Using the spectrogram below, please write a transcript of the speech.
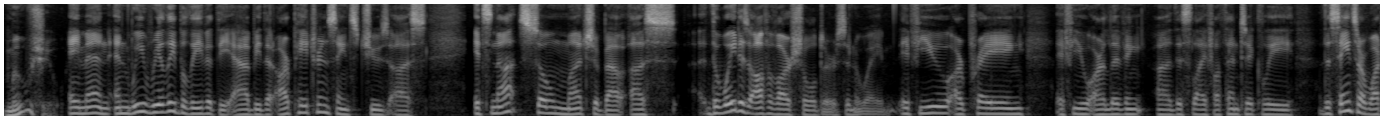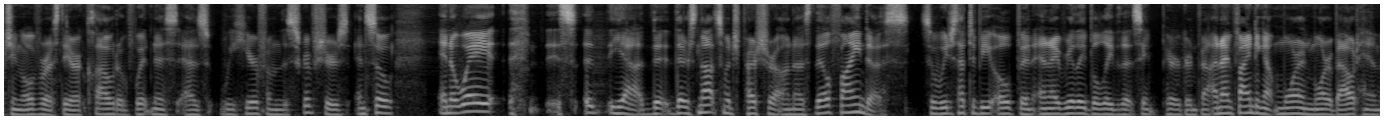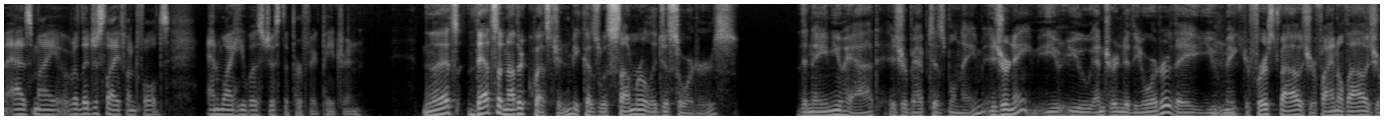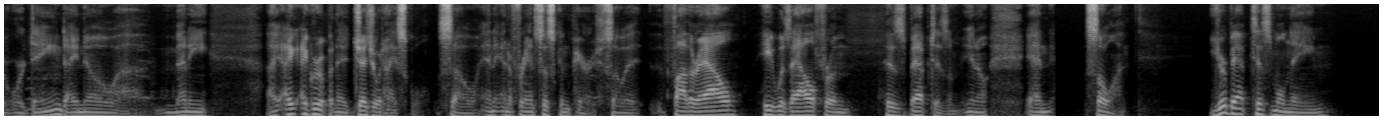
moves you. Amen. And we really believe at the Abbey that our patron saints choose us. It's not so much about us. The weight is off of our shoulders in a way. If you are praying, if you are living uh, this life authentically, the saints are watching over us. They are a cloud of witness as we hear from the scriptures. And so, in a way, it's, uh, yeah, th- there's not so much pressure on us. They'll find us. So we just have to be open. And I really believe that St. Peregrine found, and I'm finding out more and more about him as my religious life unfolds and why he was just the perfect patron. Now that's that's another question because with some religious orders, the name you had as your baptismal name is your name. You you enter into the order. They you make your first vows, your final vows. You're ordained. I know uh, many. I, I grew up in a Jesuit high school, so and, and a Franciscan parish. So uh, Father Al, he was Al from his baptism, you know, and so on. Your baptismal name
